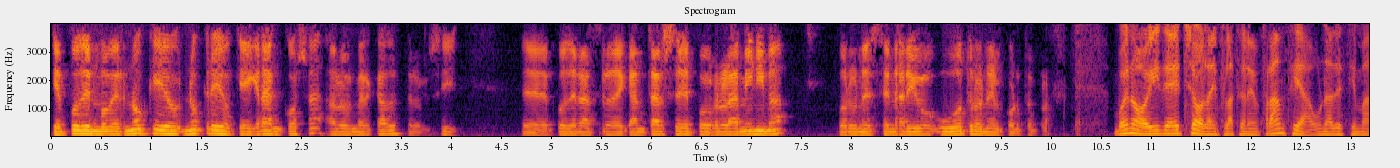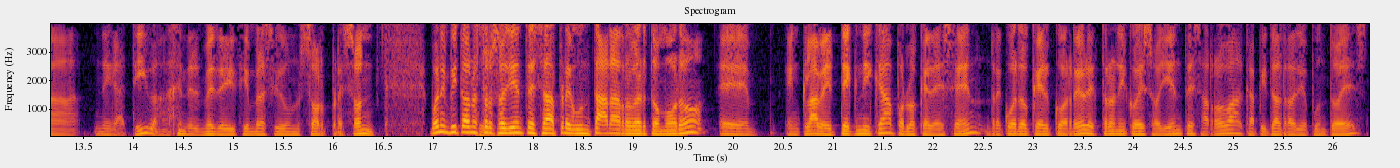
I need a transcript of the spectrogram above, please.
que pueden mover, no creo, no creo que gran cosa a los mercados, pero sí eh, pueden hacer decantarse por la mínima por un escenario u otro en el corto plazo. Bueno, hoy de hecho la inflación en Francia, una décima negativa en el mes de diciembre ha sido un sorpresón. Bueno, invito a nuestros oyentes a preguntar a Roberto Moro eh, en clave técnica por lo que deseen. Recuerdo que el correo electrónico es oyentes arroba capitalradio.es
